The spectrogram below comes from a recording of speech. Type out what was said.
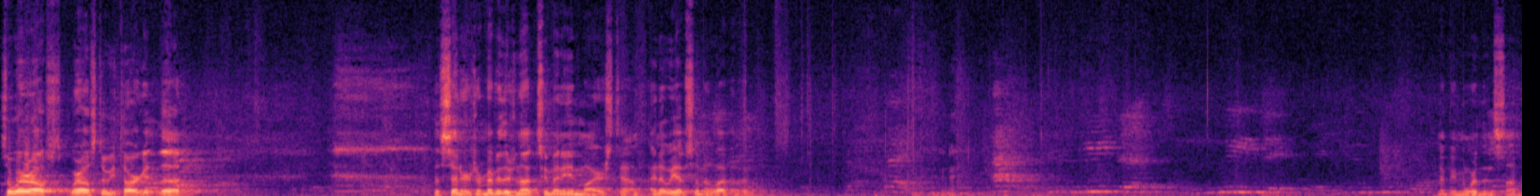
So where else? Where else do we target the the sinners? Or maybe there's not too many in Myerstown. I know we have some in Lebanon. maybe more than some.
